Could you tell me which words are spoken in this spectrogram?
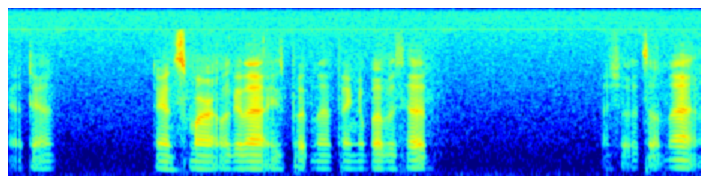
Yeah, Dan. Dan's smart. Look at that. He's putting that thing above his head. I should have done that.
